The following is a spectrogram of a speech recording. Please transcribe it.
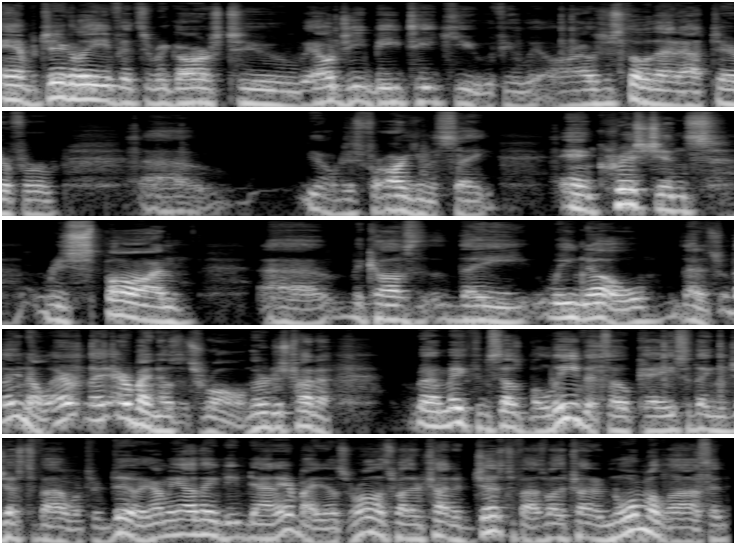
and particularly if it's in regards to LGBTQ, if you will, I'll just throw that out there for, uh, you know, just for argument's sake, and Christians respond uh, because they we know that it's they know everybody knows it's wrong. They're just trying to uh, make themselves believe it's okay so they can justify what they're doing. I mean, I think deep down everybody knows it's wrong. That's why they're trying to justify. That's why they're trying to normalize it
